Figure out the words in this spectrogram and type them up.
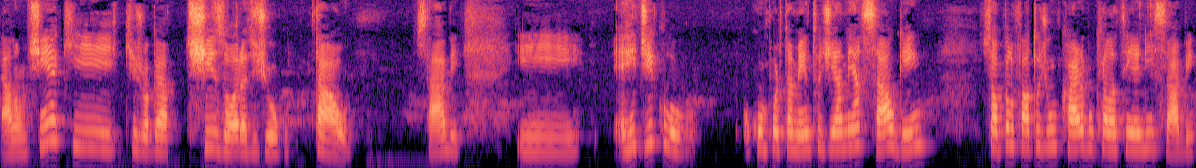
Ela não tinha que, que jogar X horas de jogo tal, sabe? E é ridículo o comportamento de ameaçar alguém só pelo fato de um cargo que ela tem ali, sabe?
